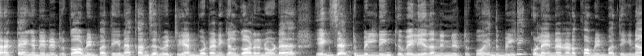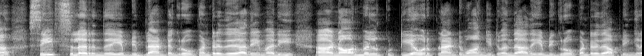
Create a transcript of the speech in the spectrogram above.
கரெக்டாக எங்கே நின்றுட்டுருக்கோம் அப்படின்னு பார்த்தீங்கன்னா கன்சர்வேட்டரி அண்ட் பொட்டானிக்கல் கார்டனோட எக்ஸாக்ட் பில்டிங்க்கு வெளியே தான் நின்றுட்டுருக்கோம் இந்த பில்டிங்குள்ளே என்ன நடக்கும் அப்படின்னு பார்த்தீங்கன்னா சீட்ஸ்லேருந்து எப்படி பிளான்ட்டை க்ரோ பண்ணுறது அதே மாதிரி நார்மல் குட்டியாக ஒரு பிளான்ட் வாங்கிட்டு வந்து அதை எப்படி க்ரோ பண்ணுறது அப்படிங்கிற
